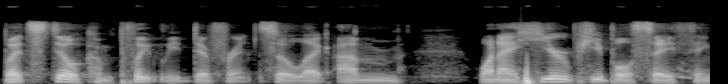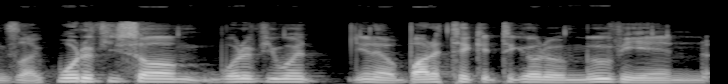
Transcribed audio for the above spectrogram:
but still completely different. So like I'm when I hear people say things like, "What if you saw? What if you went? You know, bought a ticket to go to a movie and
